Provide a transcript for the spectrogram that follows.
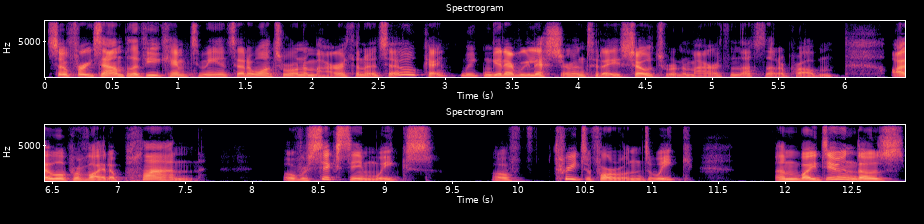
So, for example, if you came to me and said, I want to run a marathon, I'd say, okay, we can get every listener on today's show to run a marathon. That's not a problem. I will provide a plan over 16 weeks of three to four runs a week. And by doing those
